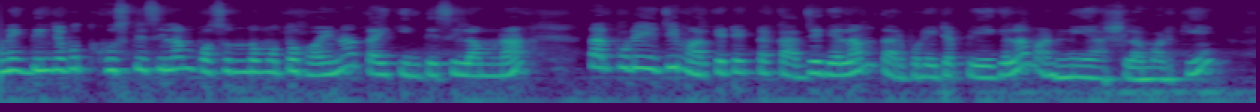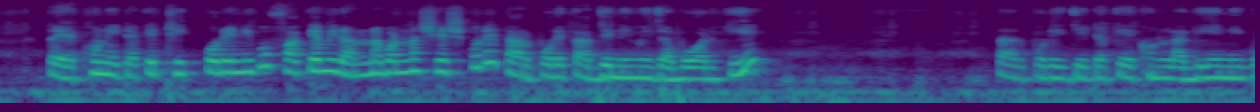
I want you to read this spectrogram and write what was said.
অনেক দিন যাবৎ খুঁজতেছিলাম, পছন্দ মতো হয় না, তাই কিনতেছিলাম না। তারপরে এই যে মার্কেটে একটা কাজে গেলাম, তারপরে এটা পেয়ে গেলাম আর নিয়ে আসলাম আর কি। তো এখন এটাকে ঠিক করে নিব, ফাঁকে আমি রান্না বান্না শেষ করে তারপরে কাজে নেমে যাব আর কি। তারপরে যে এটাকে এখন লাগিয়ে নিব।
